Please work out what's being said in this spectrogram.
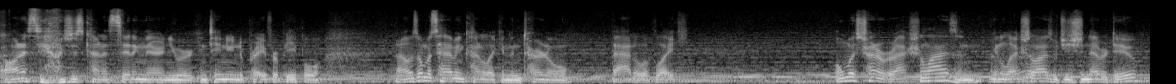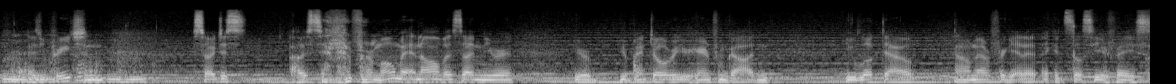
honestly, I was just kind of sitting there, and you were continuing to pray for people, And I was almost having kind of like an internal battle of like almost trying to rationalize and intellectualize, which you should never do as you preach. And so I just I was sitting there for a moment, and all of a sudden you were you're you're bent over, you're hearing from God, and you looked out, and I'll never forget it. I can still see your face.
